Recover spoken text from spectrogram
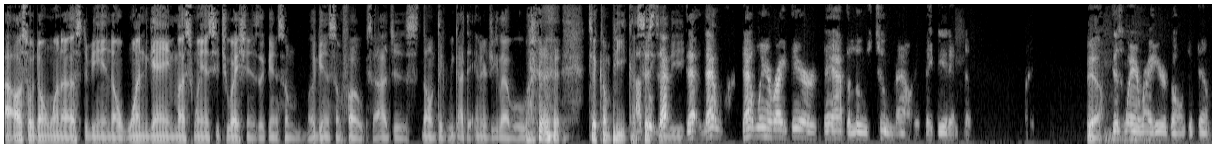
I also don't want us to be in no one game must win situations against some against some folks. I just don't think we got the energy level to compete think that, consistently. that that that win right there, they have to lose two now if they did end up. yeah. This win right here gonna get them.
